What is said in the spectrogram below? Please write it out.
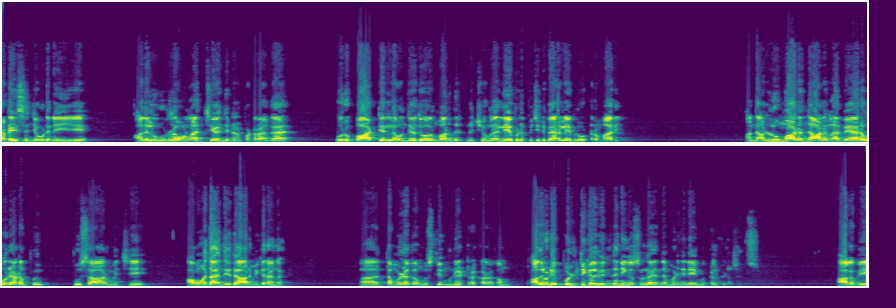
தடை செஞ்ச உடனேயே அதில் உள்ளவங்களாம் சேர்ந்து என்ன பண்ணுறாங்க ஒரு பாட்டிலில் வந்து ஏதோ ஒரு மருந்து இருக்குன்னு வச்சுக்கோங்களேன் லேபிளை பிச்சுட்டு வேறு லேபிள் ஒட்டுற மாதிரி. அந்த அல்லுமாவில் இருந்த ஆளுங்களாம் வேற ஒரு இடம் புதுசாக ஆரம்பித்து அவங்க தான் இந்த இதை ஆரம்பிக்கிறாங்க. தமிழக முஸ்லீம் முன்னேற்ற கழகம். அதனுடைய பொலிட்டிக்கல் விங் தான் நீங்கள் சொல்ல இந்த மனிதநேய மக்கள் கட்சி. ஆகவே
